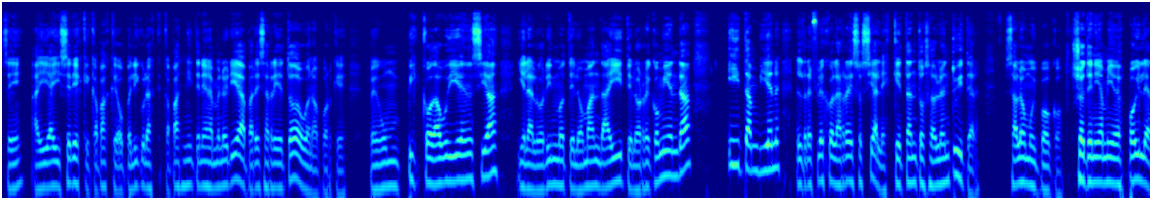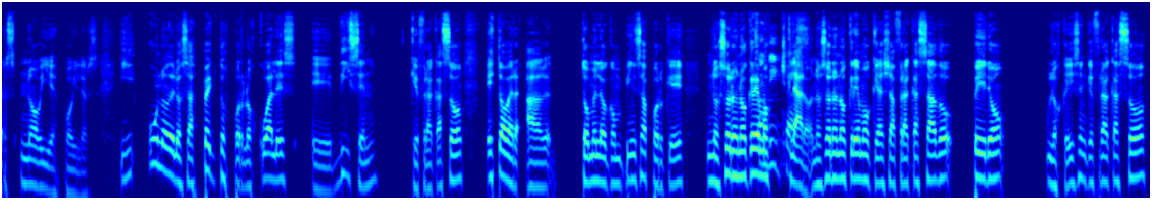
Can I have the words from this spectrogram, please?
¿Sí? Ahí hay series que capaz que, o películas que capaz ni tenían la minoría, aparece arriba de todo, bueno, porque pegó un pico de audiencia y el algoritmo te lo manda ahí, te lo recomienda. Y también el reflejo de las redes sociales, que tanto se habló en Twitter. Se habló muy poco. Yo tenía miedo de spoilers, no había spoilers. Y uno de los aspectos por los cuales eh, dicen que fracasó, esto a ver, a- tómenlo con pinzas porque nosotros no creemos, claro, nosotros no creemos que haya fracasado, pero los que dicen que fracasó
